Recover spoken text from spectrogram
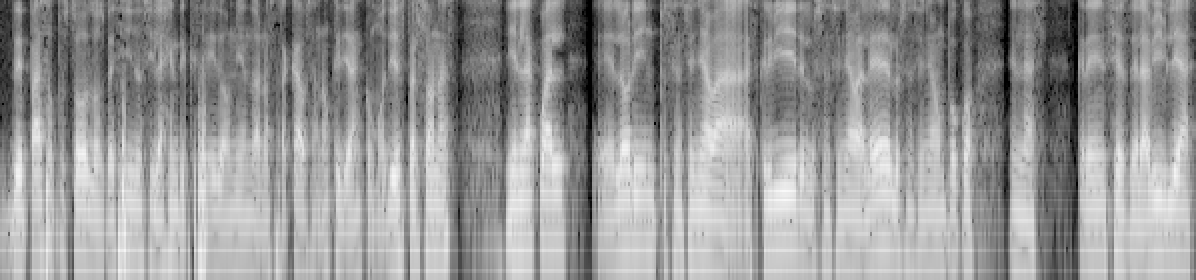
de paso, pues todos los vecinos y la gente que se ha ido uniendo a nuestra causa, ¿no? Que ya eran como 10 personas. Y en la cual eh, Lorin pues enseñaba a escribir, los enseñaba a leer, los enseñaba un poco en las creencias de la Biblia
